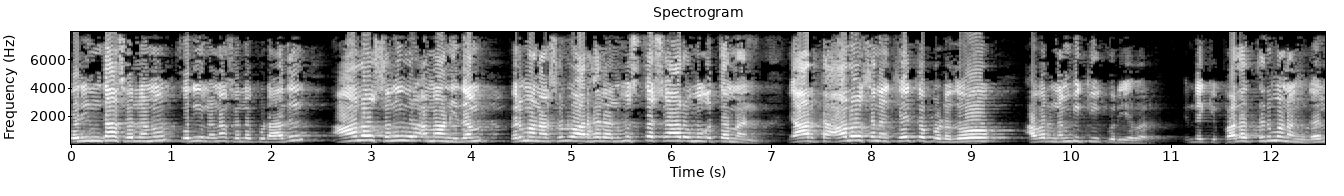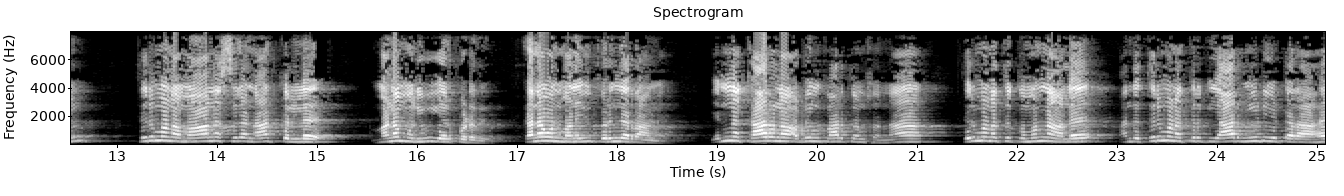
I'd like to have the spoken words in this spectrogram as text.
தெரிந்தா சொல்லணும் தெரியலன்னா சொல்லக்கூடாது. ஆலோசனை ஒரு அமானிதம். பெருமானா சொல்வார்கள் அல் முஸ்தஷாரு முகத்தமன் யார்கிட்ட ஆலோசனை கேட்கப்படுதோ அவர் நம்பிக்கைக்குரியவர். இன்றைக்கு பல திருமணங்கள் திருமணமான சில நாட்கள்ல மனமுறிவு ஏற்படுது. கணவன் மனைவி பிரிஞ்சிடறாங்க. என்ன காரணம் அப்படின்னு பார்த்தோம்னு சொன்னா திருமணத்துக்கு முன்னால அந்த திருமணத்திற்கு யார் மீடியேட்டராக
